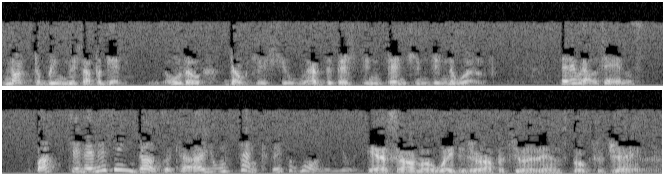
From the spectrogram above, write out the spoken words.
not to bring this up again. Although doubtless you have the best intentions in the world. Very well, James. But if anything does occur, you will thank me for warning you. Yes, Alma awaited her opportunity and spoke to James.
